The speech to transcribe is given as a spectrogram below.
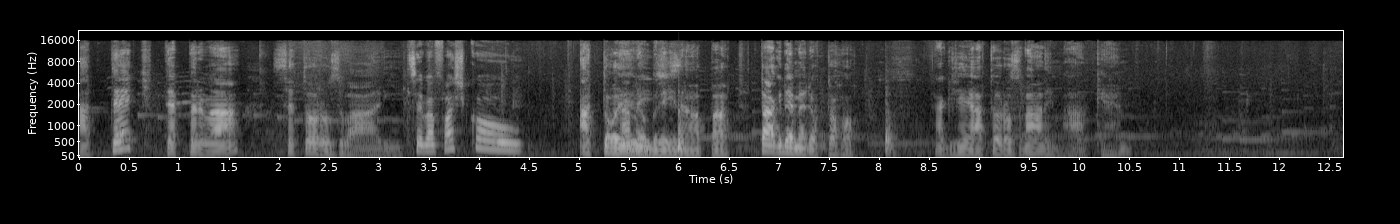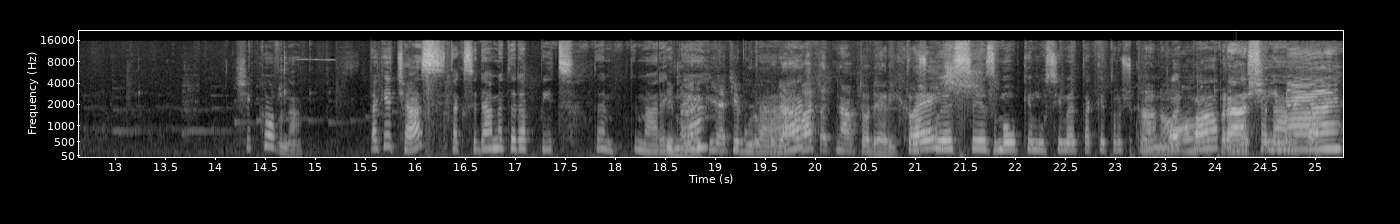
A teď teprve se to rozválí. Třeba flaškou. A to je A dobrý nápad. Tak jdeme do toho. Takže já to rozválím válkem. Šikovna. Tak je čas, tak si dáme teda pít ty, ty márky. Ty Marky, já tě budu Tak. podávat, ať nám to jde Trošku rychleji. jestli z mouky musíme taky trošku Ano, klepat, aby se nám pak...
